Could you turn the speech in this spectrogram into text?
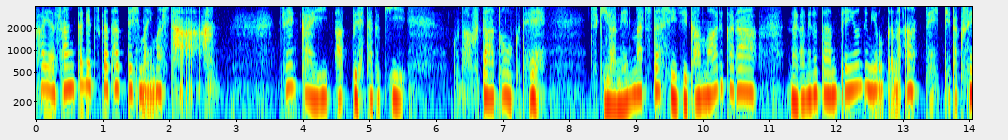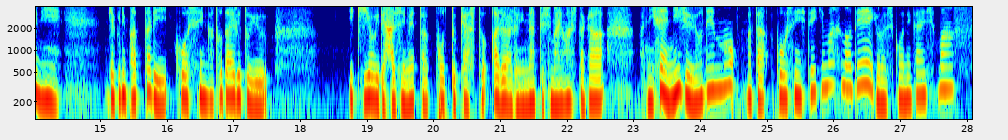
早3ヶ月が経ってしまいました前回アップした時このアフタートークで次は年末だし時間もあるから長めの短編読んでみようかなって言ってたくせに逆にぱったり更新が途絶えるという勢いで始めたポッドキャストあるあるになってしまいましたが2024年もまた更新していきますのでよろしくお願いします。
